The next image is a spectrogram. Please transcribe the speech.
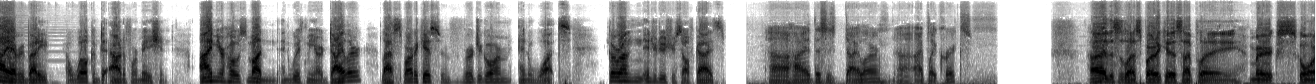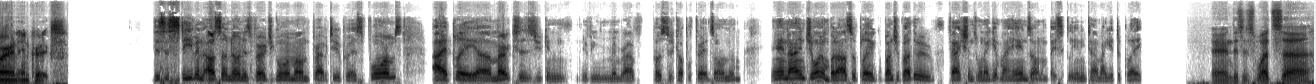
Hi, everybody, and welcome to Out of Formation. I'm your host, Mutton, and with me are Dialer, Last Spartacus, Vergigorm, and Watts. Go around and introduce yourself, guys. Uh, hi, this is Dylar. Uh, I play Cryx. Hi, this is Last Spartacus. I play Mercs, Skorne, and Cryx. This is Steven, also known as Vergigorm on the Privateer Press forums. I play uh, Mercs, as you can, if you remember, I've posted a couple threads on them, and I enjoy them. But I also play a bunch of other factions when I get my hands on them. Basically, anytime I get to play. And this is what's uh,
